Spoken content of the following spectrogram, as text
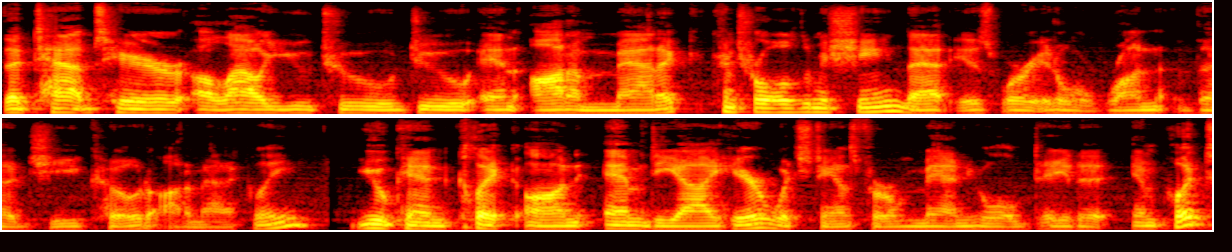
The tabs here allow you to do an automatic control of the machine. That is where it'll run the G code automatically. You can click on MDI here, which stands for Manual Data Input,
